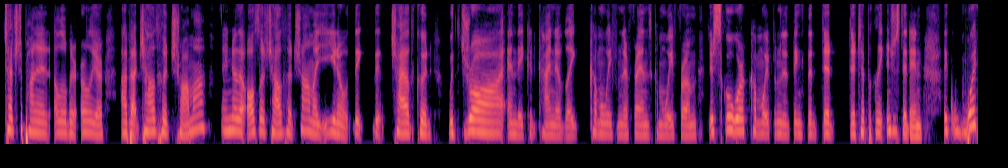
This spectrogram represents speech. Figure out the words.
touched upon it a little bit earlier about childhood trauma. I know that also childhood trauma, you know, the, the child could withdraw and they could kind of like come away from their friends, come away from their schoolwork, come away from the things that they're, they're typically interested in. Like, what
